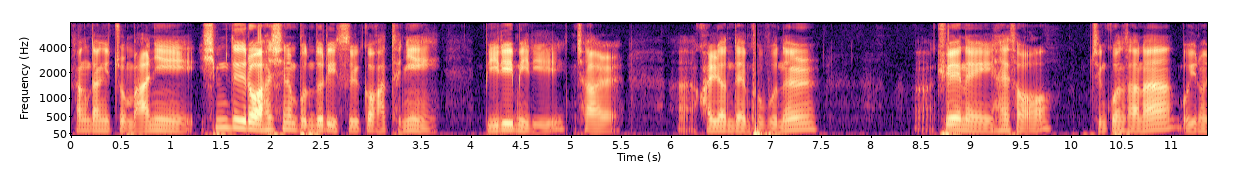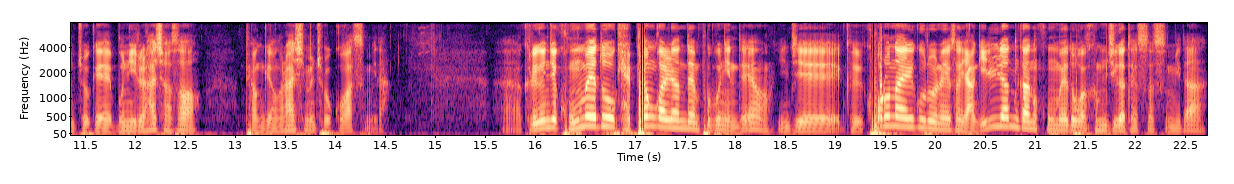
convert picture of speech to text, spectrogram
상당히 좀 많이 힘들어 하시는 분들이 있을 것 같으니 미리미리 잘 아, 관련된 부분을 아, Q&A 해서 증권사나 뭐 이런 쪽에 문의를 하셔서 변경을 하시면 좋을 것 같습니다. 아, 그리고 이제 공매도 개편 관련된 부분인데요. 이제 그 코로나19로 인해서 약 1년간 공매도가 금지가 됐었습니다.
